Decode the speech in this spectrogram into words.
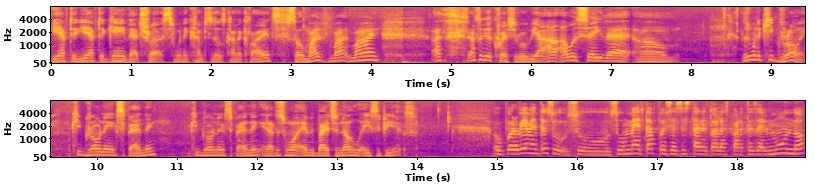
you have to you have to gain that trust when it comes to those kind of clients. So my my my, I, that's a good question, Ruby. I, I would say that um, I just want to keep growing, keep growing and expanding, keep growing and expanding, and I just want everybody to know who ACP is. Pero obviamente su, su, su meta pues es estar en todas las partes del mundo.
